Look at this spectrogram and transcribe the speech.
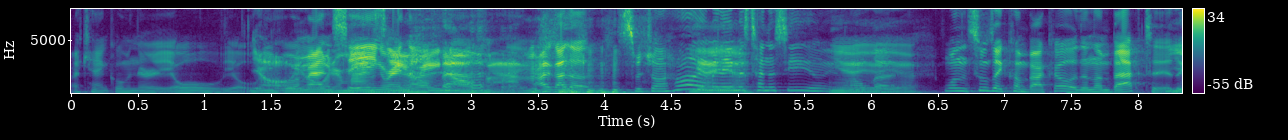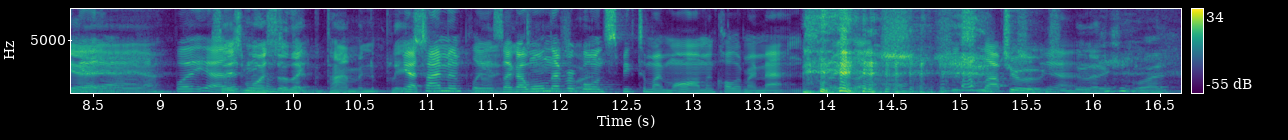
I can't go in there. Yo, yo, Yo, what yo, a what man a man saying right now, right now, fam? fam. I gotta switch on. Hi, Yeah, my name yeah. is Tennessee. You know, Yeah, all yeah, that. yeah. Well, as soon as I come back out, then I'm back to it yeah, again. yeah, yeah. But yeah, so it's more so like like- the time and the place. Yeah, time and and place. Like I will never go and speak to my mom and call her my man. Right? Like she, she slapped. True, yeah. she'd be like, what?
